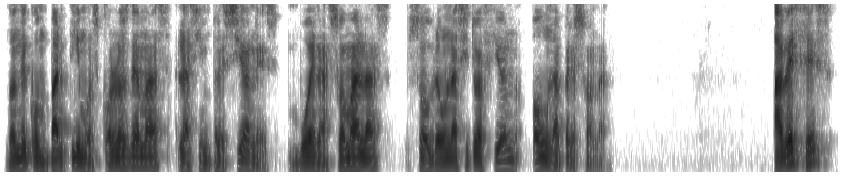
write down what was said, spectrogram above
donde compartimos con los demás las impresiones, buenas o malas, sobre una situación o una persona. A veces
